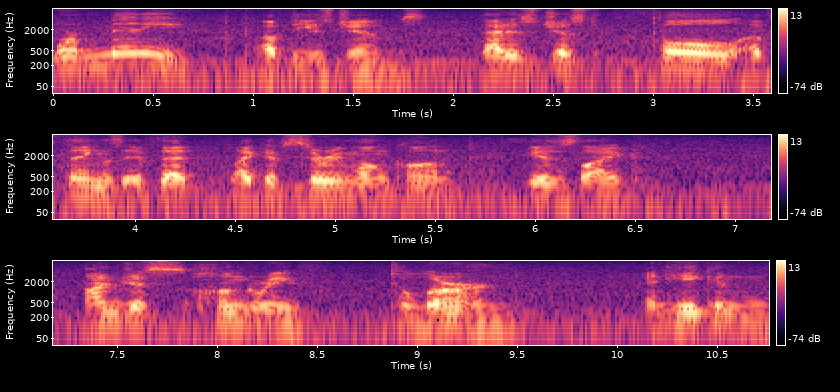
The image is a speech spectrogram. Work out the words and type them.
or many of these gyms that is just full of things. If that, like, if Siri Khan is like, I'm just hungry to learn, and he can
